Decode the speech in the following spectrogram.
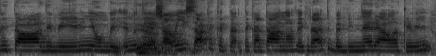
bija tādi viļņi, un bija, nu, Jā. tiešām viņi saka, ka tā, tā, kā tā notiek reti, bet bija nereālākie viļņi,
